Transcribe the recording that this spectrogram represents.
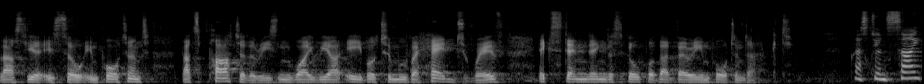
last year is so important. That's part of the reason why we are able to move ahead with extending the scope of that very important act. Question 7,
